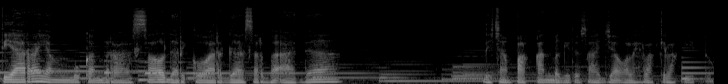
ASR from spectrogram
Tiara yang bukan berasal dari keluarga serba ada dicampakkan begitu saja oleh laki-laki itu.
